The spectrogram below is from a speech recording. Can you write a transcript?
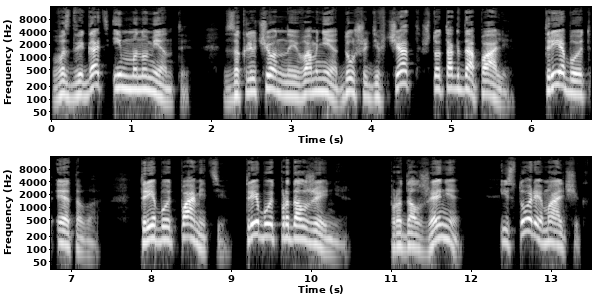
воздвигать им монументы. Заключенные во мне души девчат, что тогда пали, требуют этого. Требует памяти, требует продолжения. Продолжение? История, мальчик,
